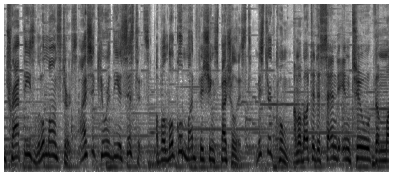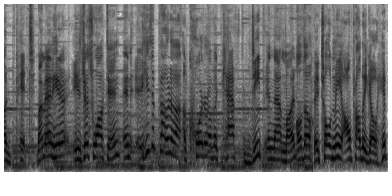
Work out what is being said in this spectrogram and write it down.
To trap these little monsters, I've secured the assistance of a local mud fishing specialist, Mr. Cuong. I'm about to descend into the mud pit. My man here, he's just walked in and he's about a, a quarter of a calf deep in that mud. Although they told me I'll probably go hip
